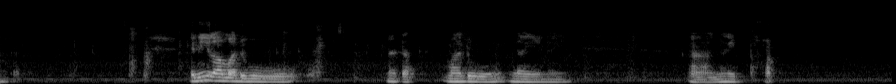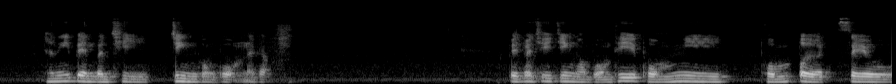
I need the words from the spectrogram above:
นะครับทีนี้เรามาดูนะครับมาดูในในอ่าในพอร์ตอันนี้เป็นบัญชีจริงของผมนะครับ เป็นบัญชีจริงของผมที่ผมมีผมเปิดเซลล์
